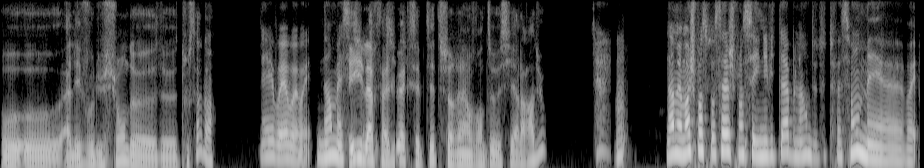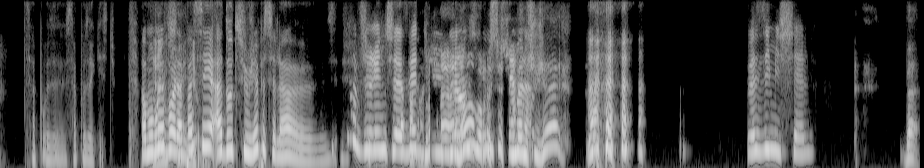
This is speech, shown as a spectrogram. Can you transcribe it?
au- au- à l'évolution de, de tout ça là. Et ouais, ouais, ouais. Non, mais Et il a fallu accepter de se réinventer aussi à la radio. Non, mais moi, je pense pour ça, je pense que c'est inévitable, hein, de toute façon, mais euh, ouais, ça pose, ça pose la question. Enfin, bon, bref, voilà, passer à d'autres sujets, parce que là, euh, On dirait une jazette du Ah non, sur le même sujet. Vas-y, Michel. Ben,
